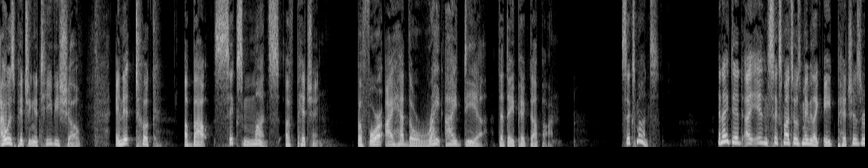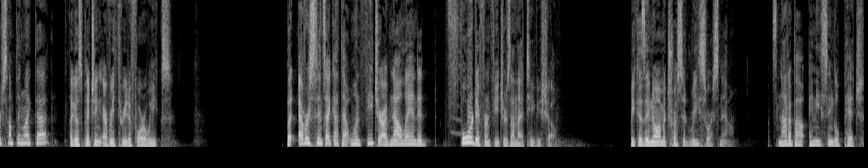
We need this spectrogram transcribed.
I was pitching a TV show, and it took about six months of pitching before I had the right idea that they picked up on. Six months. And I did, I, in six months, it was maybe like eight pitches or something like that. Like I was pitching every three to four weeks. But ever since I got that one feature, I've now landed four different features on that TV show because they know I'm a trusted resource now. It's not about any single pitch.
